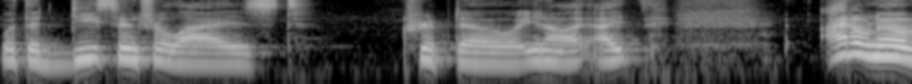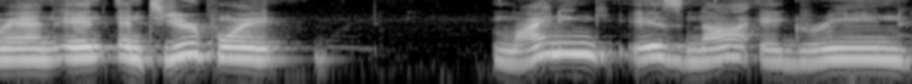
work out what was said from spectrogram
with a decentralized crypto? You know, I I don't know, man. And and to your point, mining is not a green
